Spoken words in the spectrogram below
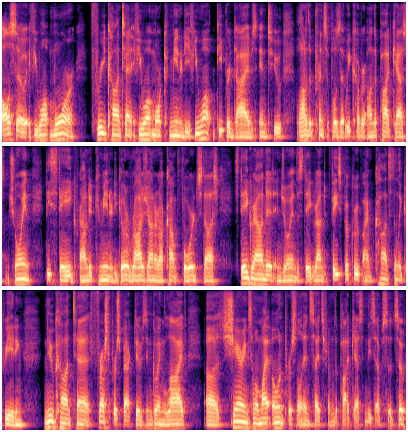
Also, if you want more free content, if you want more community, if you want deeper dives into a lot of the principles that we cover on the podcast, join the Stay Grounded community. Go to rajjana.com forward slash stay grounded and join the Stay Grounded Facebook group. I'm constantly creating new content, fresh perspectives, and going live, uh, sharing some of my own personal insights from the podcast in these episodes. So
